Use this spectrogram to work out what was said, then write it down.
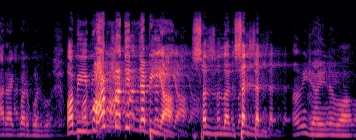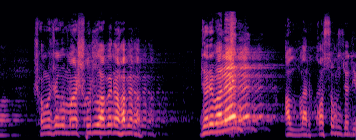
আর একবার বলব অবি মুহাম্মাদিন নবিয়া সাল্লাল্লাহু সাল্লাম আমি জানি না বাবা সঙ্গে সঙ্গে মা শুরু হবে না হবে না। জোরে বলেন। আল্লাহর কসম যদি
